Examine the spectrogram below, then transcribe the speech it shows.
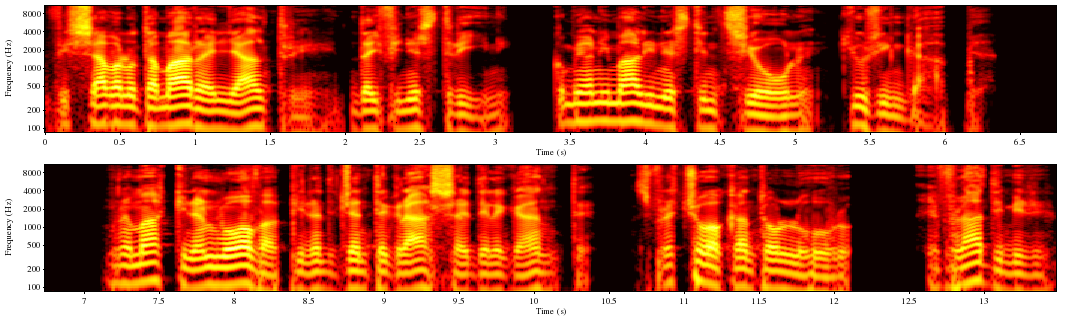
Fissavano Tamara e gli altri dai finestrini come animali in estinzione, chiusi in gabbia. Una macchina nuova, piena di gente grassa ed elegante, sfrecciò accanto a loro e Vladimir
